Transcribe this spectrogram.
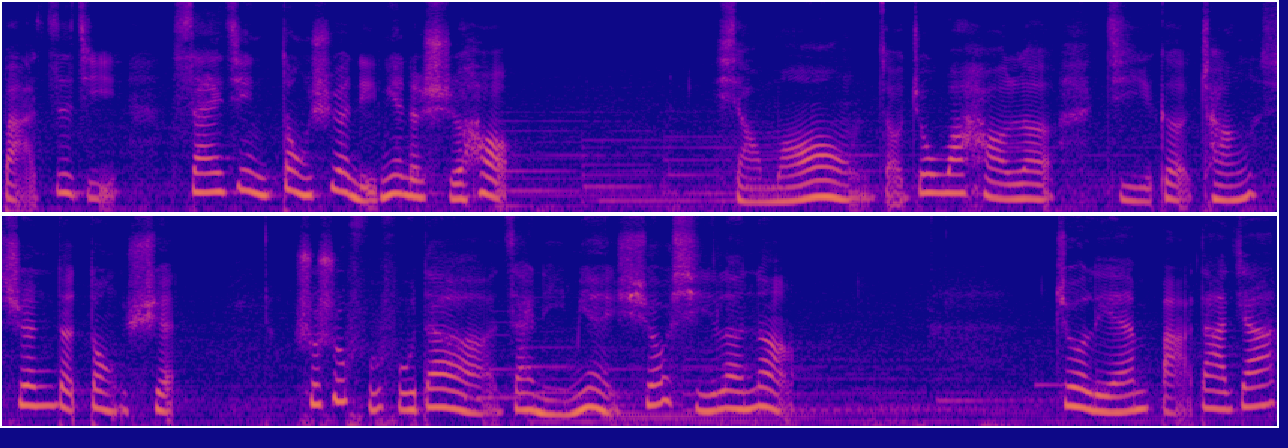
把自己塞进洞穴里面的时候，小萌早就挖好了几个长深的洞穴，舒舒服服的在里面休息了呢。就连把大家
